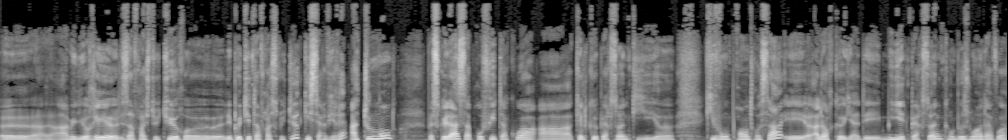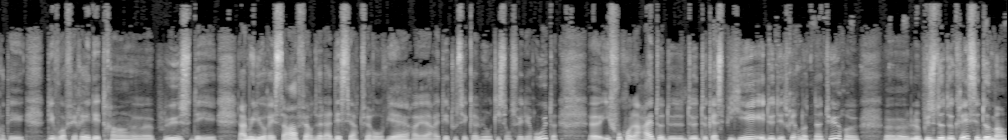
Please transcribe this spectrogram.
euh, à, améliorer euh, les infrastructures, les petites infrastructures qui serviraient à tout le monde. Parce que là, ça profite à quoi? À quelques personnes qui, qui vont prendre ça, et alors qu'il y a des milliers de personnes qui ont besoin d'avoir des, des, voies ferrées, des trains plus, améliorer ça, faire de la desserte ferroviaire et arrêter tous ces camions qui sont sur les routes. il faut qu'on arrête de, de gaspiller et de détruire notre nature. Euh, euh, le plus de degrés, c'est demain.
